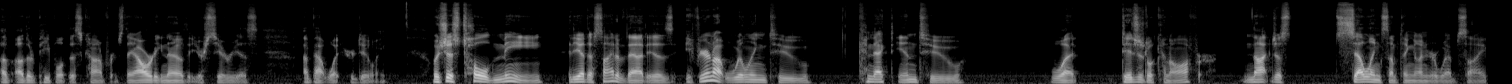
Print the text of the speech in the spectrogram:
of other people at this conference. They already know that you're serious about what you're doing, which just told me the other side of that is if you're not willing to connect into what digital can offer, not just selling something on your website,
